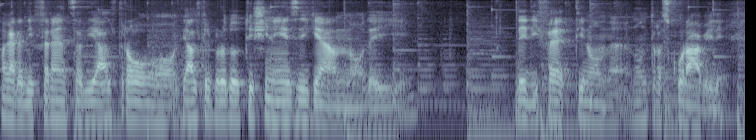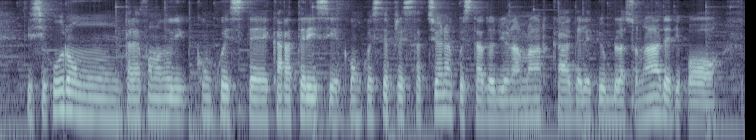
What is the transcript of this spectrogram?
magari a differenza di, altro, di altri prodotti cinesi che hanno dei, dei difetti non, non, trascurabili. Di sicuro un telefono di, con queste caratteristiche, con queste prestazioni acquistato di una marca delle più blasonate tipo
